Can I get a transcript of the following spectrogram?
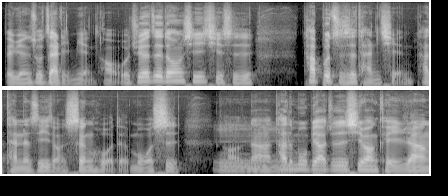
的元素在里面，哦，我觉得这东西其实。他不只是谈钱，他谈的是一种生活的模式。好，那他的目标就是希望可以让，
